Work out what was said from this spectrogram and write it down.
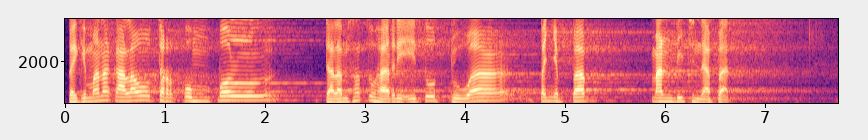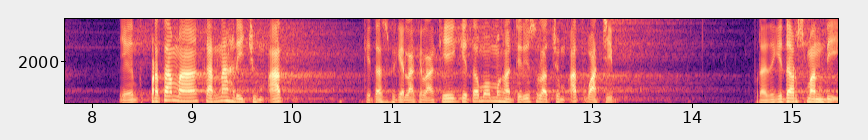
bagaimana kalau terkumpul dalam satu hari itu dua penyebab mandi jenabat. Yang pertama karena hari Jumat kita sebagai laki-laki kita mau menghadiri sholat Jumat wajib. Berarti kita harus mandi.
